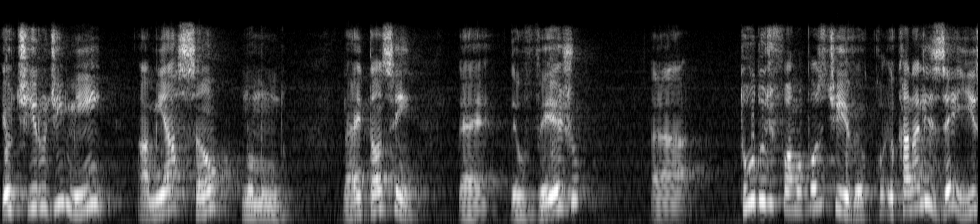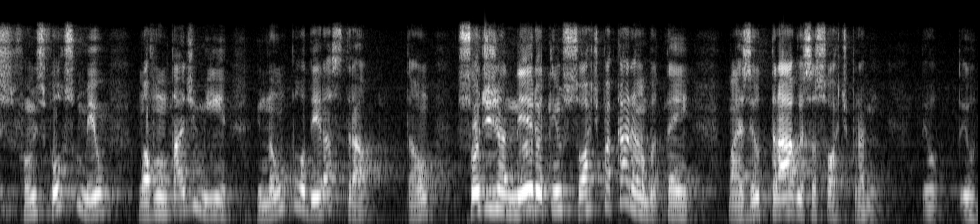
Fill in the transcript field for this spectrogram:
eu tiro de mim a minha ação no mundo. Né? Então, assim, é, eu vejo ah, tudo de forma positiva. Eu, eu canalizei isso, foi um esforço meu, uma vontade minha, e não um poder astral. Então, sou de janeiro, eu tenho sorte pra caramba, tem, mas eu trago essa sorte para mim. Eu, eu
